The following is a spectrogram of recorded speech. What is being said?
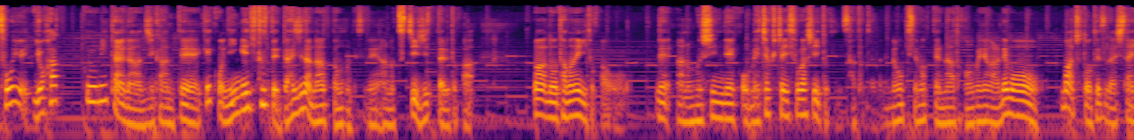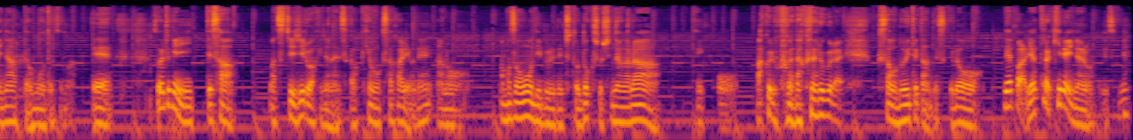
そういう余白みたいな時間って結構人間にとって大事だなと思うんですね。あの土いじったりとか、まあ、あの玉ねぎとかをね、あの無心でこうめちゃくちゃ忙しい時にさ、例えばね、納期迫ってんなとか思いながら、でも、まあちょっとお手伝いしたいなって思う時もあって、そういう時に行ってさ、まあ土いじるわけじゃないですか。今日も草刈りをね、あの、Amazon Audible でちょっと読書しながら、結構握力がなくなるぐらい草を抜いてたんですけど、で、やっぱやったら綺麗になるわけですね。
